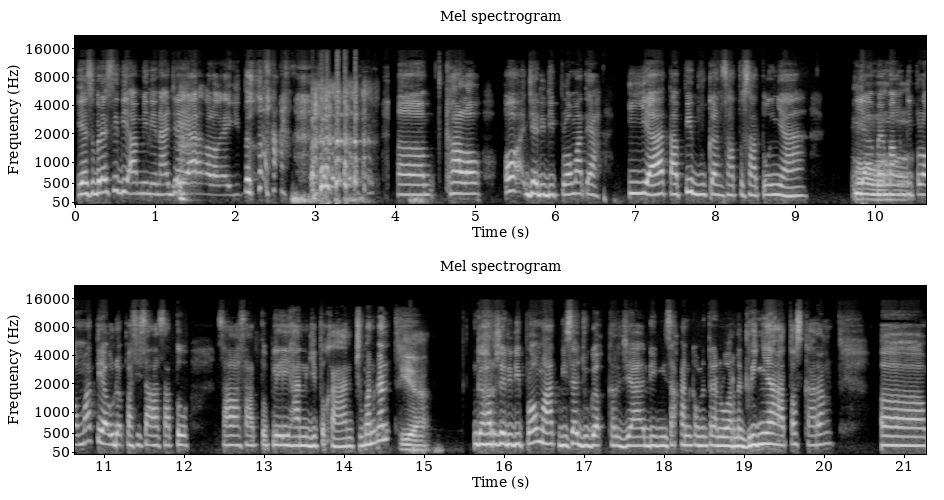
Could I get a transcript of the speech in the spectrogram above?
Ya sebenarnya sih diaminin aja ya kalau kayak gitu. um, kalau oh jadi diplomat ya, iya tapi bukan satu-satunya. Ya oh. memang diplomat ya udah pasti salah satu salah satu pilihan gitu kan. Cuman kan Iya. Nggak harus jadi diplomat, bisa juga kerja di misalkan Kementerian Luar Negerinya atau sekarang uh,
